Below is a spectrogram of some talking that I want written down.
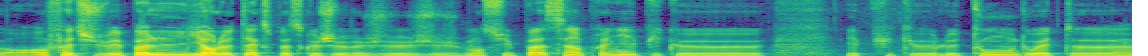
en fait, je vais pas lire le texte parce que je, je, je, m'en suis pas assez imprégné et puis que, et puis que le ton doit être. Euh,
